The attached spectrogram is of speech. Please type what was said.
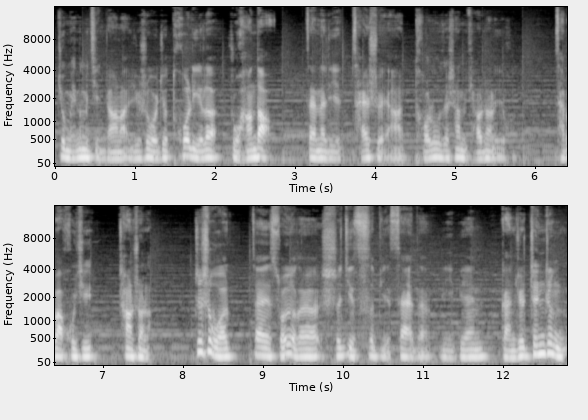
就没那么紧张了。于是我就脱离了主航道，在那里踩水啊，头露在上面调整了一会儿，才把呼吸畅顺了。这是我。在所有的十几次比赛的里边，感觉真正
